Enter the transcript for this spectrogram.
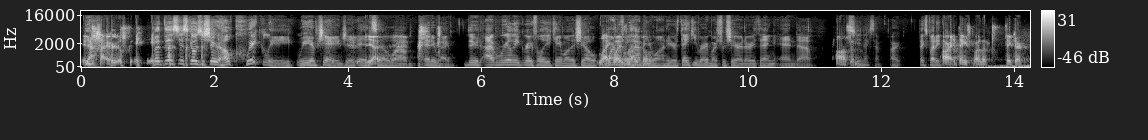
entirely. Yeah. but this just goes to show you how quickly we have changed. And, and yeah. so, um, anyway, dude, I'm really grateful that you came on the show. Likewise, Wonderful Michael. having you on here. Thank you very much for sharing everything. And uh, awesome. See you next time. All right. Thanks, buddy. All right. Thanks, brother. Take care.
